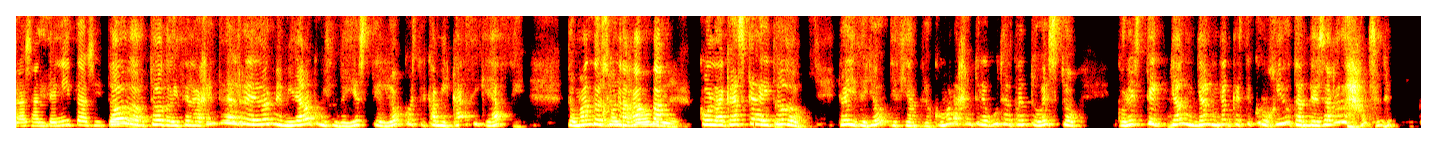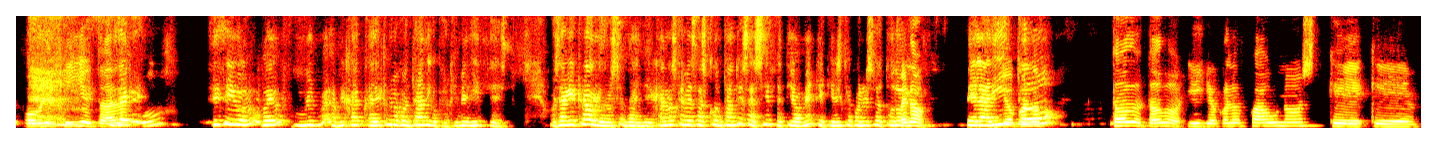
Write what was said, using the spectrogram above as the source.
las antenitas y todo. Todo, todo. Dice, la gente de alrededor me miraba como diciendo, ¿y este loco, este kamikaze qué hace? Tomándose una gamba con la cáscara y todo. Y dice, yo decía, pero ¿cómo a la gente le gusta tanto esto? Con este yang, yang, yang, que este crujido tan desagradable. Pobrecillo y toda la... Sí, sí, a mí cada vez que me lo contaba digo, ¿pero qué me dices? O sea que claro, los americanos que me estás contando es así, efectivamente, tienes que ponerse todo bueno, peladito. Todo, todo. Y yo conozco a unos que,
